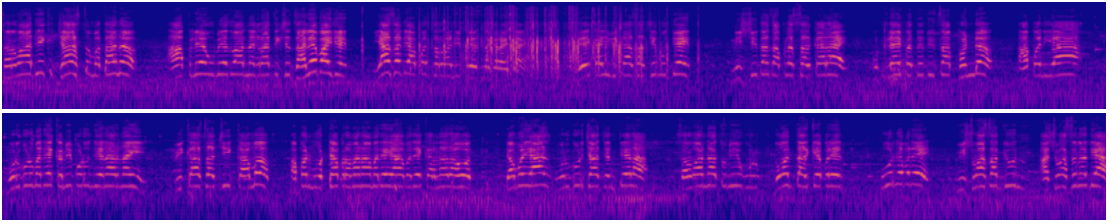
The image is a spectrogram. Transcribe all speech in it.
सर्वाधिक जास्त मतानं आपले उमेदवार नगराध्यक्ष झाले पाहिजेत. यासाठी आपण सर्वांनी प्रयत्न करायचा आहे. जे काही विकासाचे मुद्दे आहेत निश्चितच आपलं सरकार आहे. कुठल्याही पद्धतीचा फंड आपण या मुरगुडमध्ये कमी पडून देणार नाही. विकासाची कामं आपण मोठ्या प्रमाणामध्ये यामध्ये करणार आहोत. त्यामुळे या मुरगुडच्या जनतेला सर्वांना तुम्ही दोन तारखेपर्यंत पूर्णपणे विश्वासात घेऊन आश्वासनं द्या.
